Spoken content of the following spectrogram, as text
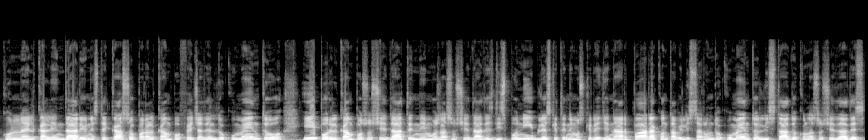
con el calendario en este caso para el campo fecha del documento y por el campo sociedad tenemos las sociedades disponibles que tenemos que rellenar para contabilizar un documento, el listado con las sociedades.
